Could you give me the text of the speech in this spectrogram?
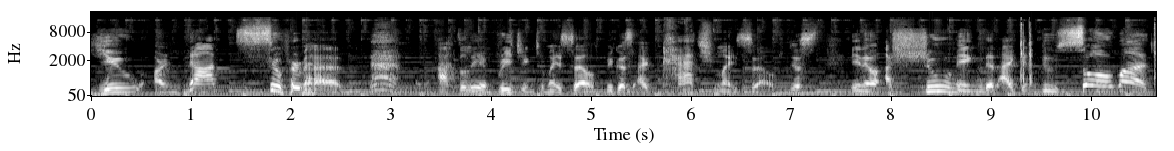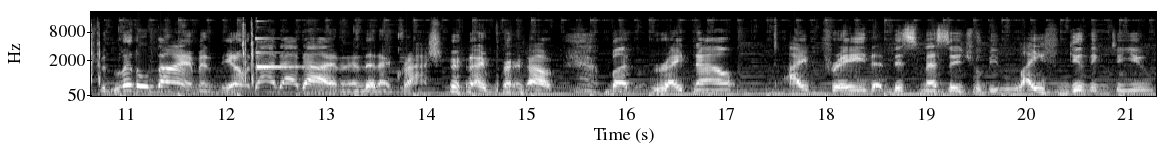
You are not Superman. Actually, I'm preaching to myself because I catch myself just, you know, assuming that I can do so much with little time and, you know, da da da, and, and then I crash and I burn out. But right now, I pray that this message will be life giving to you.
